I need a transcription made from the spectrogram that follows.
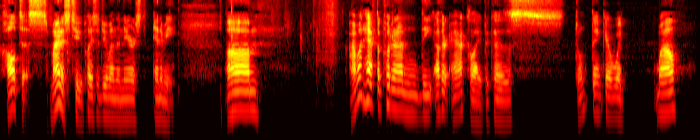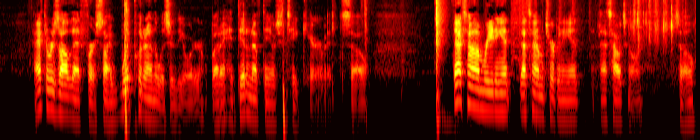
Cultus. Minus two. Place a doom on the nearest enemy. Um, I would have to put it on the other acolyte because don't think I would. Well, I have to resolve that first. So I would put it on the Wizard of the Order, but I did enough damage to take care of it. So that's how I'm reading it. That's how I'm interpreting it. That's how it's going. So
